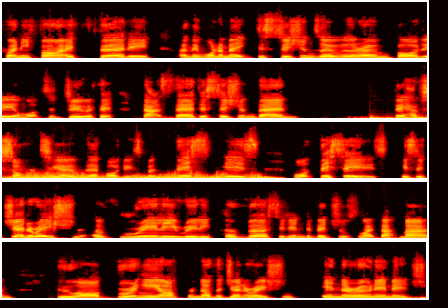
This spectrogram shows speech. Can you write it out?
25, 30, and they want to make decisions over their own body and what to do with it, that's their decision then. They have sovereignty over their bodies. But this is what this is, is a generation of really, really perverted individuals like that man who are bringing up another generation in their own image.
